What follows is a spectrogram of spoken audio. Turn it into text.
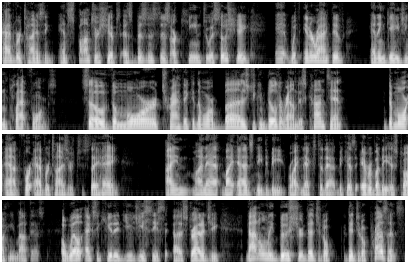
advertising and sponsorships as businesses are keen to associate eh, with interactive and engaging platforms. So, the more traffic and the more buzz you can build around this content, the more apt for advertisers to say, hey, I my ad, my ads need to be right next to that because everybody is talking about this. A well executed UGC uh, strategy not only boosts your digital digital presence,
